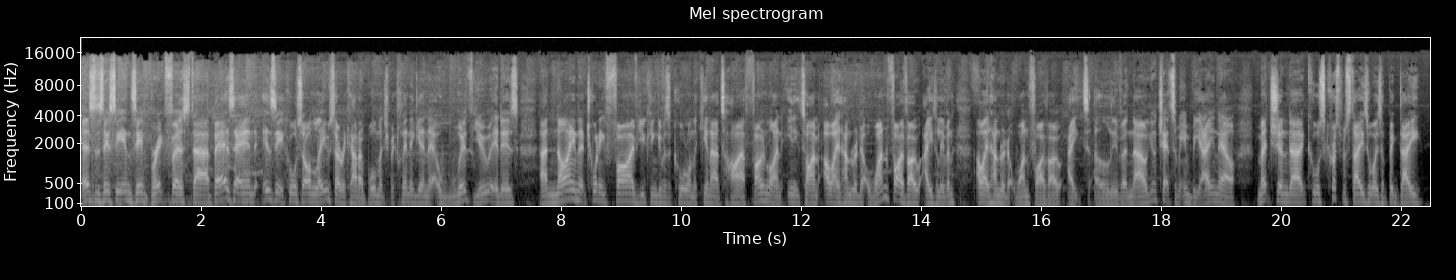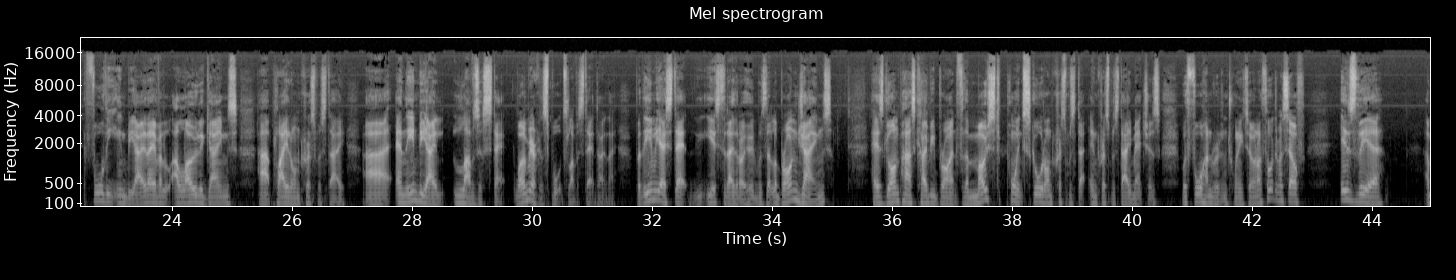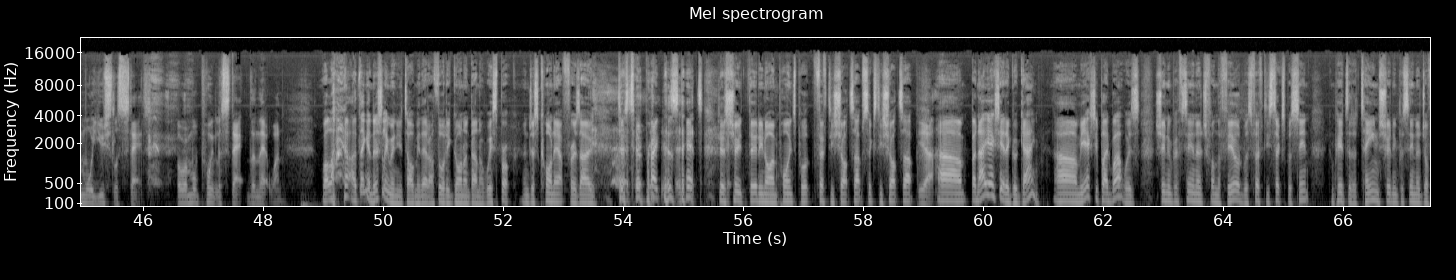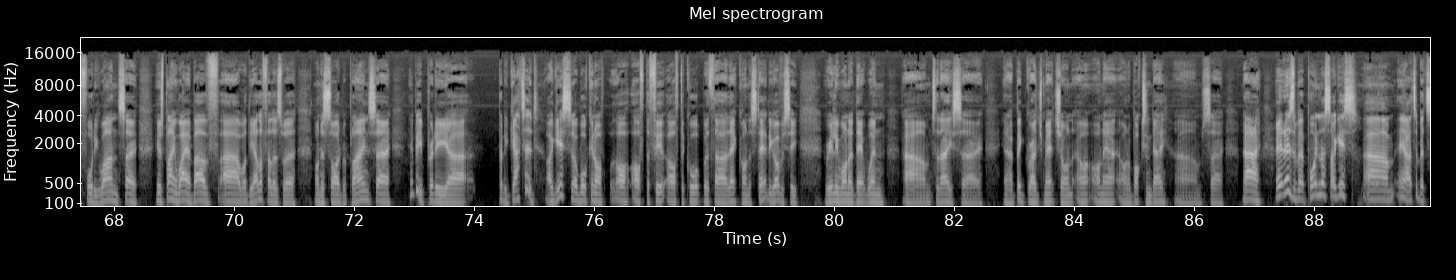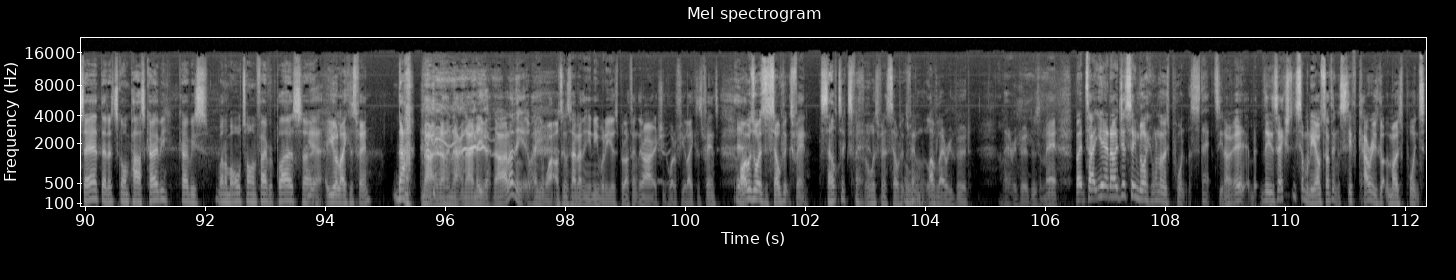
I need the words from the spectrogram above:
This is SENZ Breakfast. Uh, Baz and Izzy, of course, on leave. So Ricardo Ballmich McClenaghan with you. It is uh, 9.25. You can give us a call on the Kennards Hire phone line anytime 0800 150 811. 0800 150 811. Uh, we're going to chat some NBA now, Mitch. And uh, of course, Christmas Day is always a big day for the NBA. They have a, a load of games uh, played on Christmas Day. Uh, and the NBA loves a stat. Well, American sports love a stat, don't they? But the NBA stat yesterday that I heard was that LeBron James has gone past Kobe Bryant for the most points scored on Christmas Day, in Christmas Day matches with 422. And I thought to myself, is there a more useless stat or a more pointless stat than that one? Well, I think initially when you told me that, I thought he'd gone and done a Westbrook and just gone out for his own, just to break the stats, just shoot 39 points, put 50 shots up, 60 shots up. Yeah. Um, but no, he actually had a good game. Um, he actually played well. His shooting percentage from the field was 56% compared to the team's shooting percentage of 41. So he was playing way above uh, what the other fellas were on his side were playing. So he'd be pretty. Uh, pretty gutted, I guess, uh, walking off, off off the off the court with uh, that kind of stat. He obviously really wanted that win um, today, so you know, a big grudge match on on our, on a Boxing Day. Um, so nah, it is a bit pointless, I guess. Um, yeah, it's a bit sad that it's gone past Kobe. Kobe's one of my all time favourite players. So yeah, are you a Lakers fan? Nah. No, no, no, no, neither. No, I don't think. Well, I was going to say I don't think anybody is, but I think there are actually quite a few Lakers fans. Yeah. I was always a Celtics fan. Celtics fan. I've always been a Celtics fan. I Love Larry Bird. Larry Bird was a man. But uh, yeah, no, it just seemed like one of those pointless stats. You know, it, there's actually somebody else. I think Steph Curry's got the most points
